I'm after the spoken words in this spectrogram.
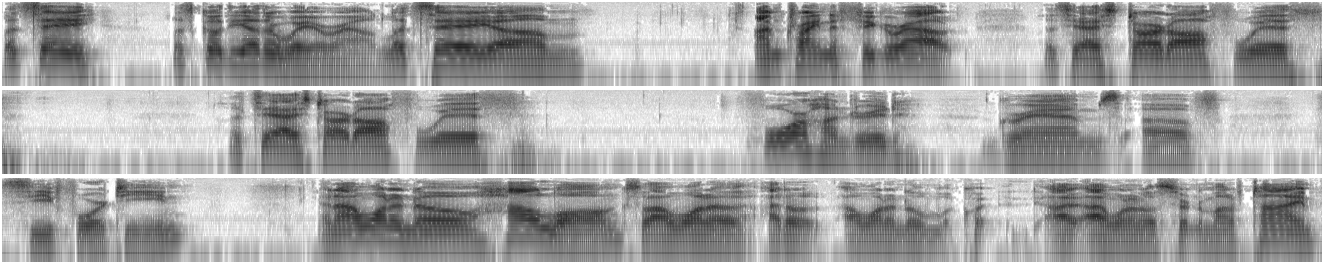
Let's say, let's go the other way around. Let's say um, I'm trying to figure out let's say I start off with let's say I start off with 400 grams of C14 and I want to know how long so I want to I don't I want to know I, I want to know a certain amount of time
